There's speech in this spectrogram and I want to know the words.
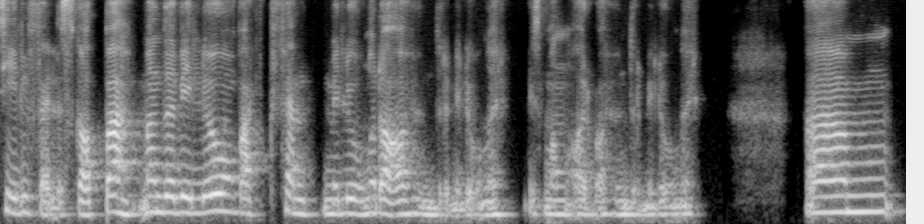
til fellesskapet. Men det ville jo vært 15 millioner da, av 100 millioner, hvis man arva 100 millioner. Um,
